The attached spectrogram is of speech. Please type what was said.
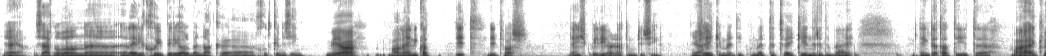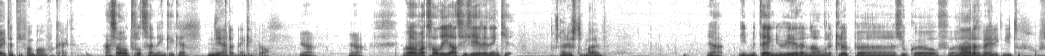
Ja, ja. Dus hij heeft nog wel een, eh, een redelijk goede periode bij NAC eh, goed kunnen zien. Ja, maar alleen ik had dit. Dit was deze periode dat we moeten zien. Ja. Zeker met, die, met de twee kinderen erbij. Ik denk dat dat hij het. eh, maar ik weet dat hij van boven kijkt. Hij zal wel trots zijn, denk ik, hè? Ja, dat denk ik wel. Ja, ja. Wat, wat zal hij je adviseren, denk je? Rustig blijven. Ja, niet meteen nu weer een andere club eh, zoeken of... eh, Nou, dat weet ik niet of,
